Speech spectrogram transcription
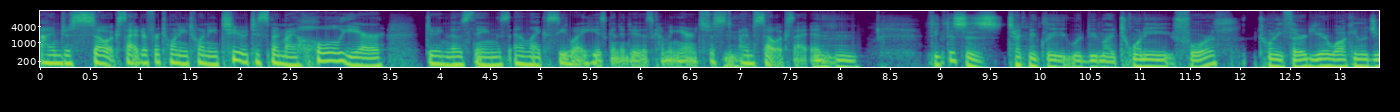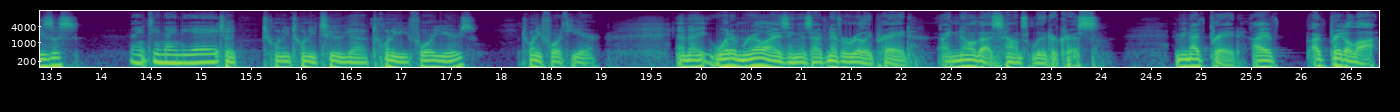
I'm just so excited for 2022 to spend my whole year doing those things and like see what he's going to do this coming year. It's just, mm-hmm. I'm so excited. Mm-hmm. I think this is technically would be my 24th, 23rd year walking with Jesus. 1998. to 2022 yeah 24 years 24th year and i what i'm realizing is i've never really prayed i know that sounds ludicrous i mean i've prayed i've i've prayed a lot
